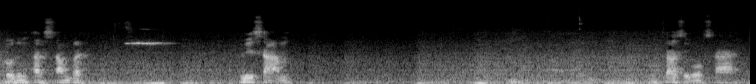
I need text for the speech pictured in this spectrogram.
โรลลิ่งคัดซ้ำไปอันที่สามเก้าสิบองศาแล้ว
